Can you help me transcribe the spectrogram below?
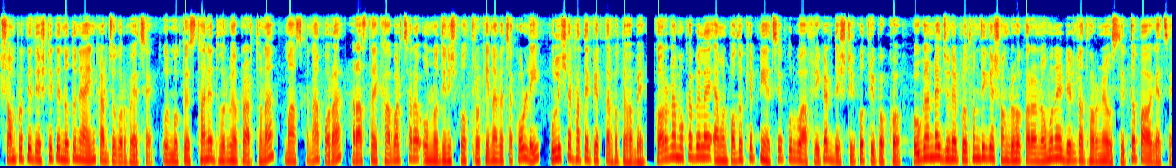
সম্প্রতি দেশটিতে নতুন আইন কার্যকর হয়েছে। উন্মুক্ত স্থানে ধর্মীয় প্রার্থনা, মাস্ক না পরা, রাস্তায় খাবার ছাড়া অন্য জিনিসপত্র কেনাবেচা করলেই পুলিশের হাতে গ্রেপ্তার হতে হবে। করোনা মোকাবেলায় এমন পদক্ষেপ নিয়েছে পূর্ব আফ্রিকার দেশটির কর্তৃপক্ষ। উগান্ডায় জুনের প্রথম দিকে সংগ্রহ করা নমুনায় ডেল্টা ধরনের অস্তিত্ব পাওয়া গেছে।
